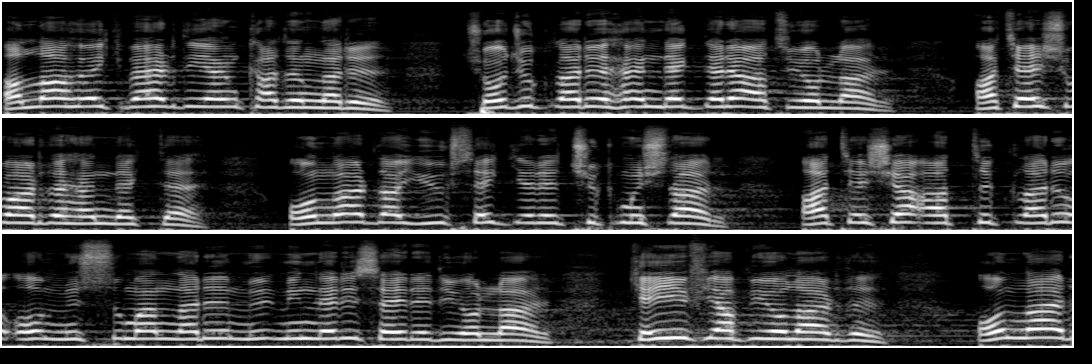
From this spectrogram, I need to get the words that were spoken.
Allahu Ekber diyen kadınları, çocukları hendeklere atıyorlar. Ateş vardı hendekte. Onlar da yüksek yere çıkmışlar ateşe attıkları o Müslümanları, müminleri seyrediyorlar. Keyif yapıyorlardı. Onlar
